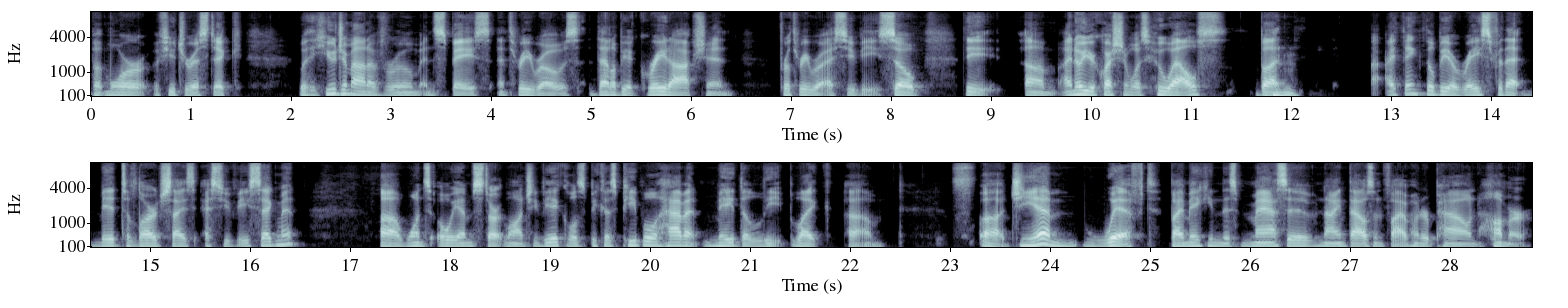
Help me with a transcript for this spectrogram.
but more futuristic, with a huge amount of room and space and three rows. That'll be a great option for three row SUV. So the um, I know your question was who else, but mm-hmm. I think there'll be a race for that mid to large size SUV segment uh, once OEMs start launching vehicles because people haven't made the leap. Like um, uh, GM whiffed by making this massive 9,500 pound Hummer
